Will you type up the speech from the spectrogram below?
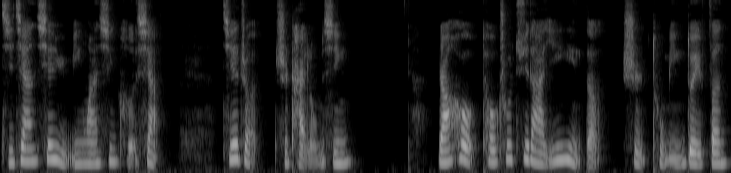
即将先与冥王星合相，接着是凯龙星。然后投出巨大阴影的是土冥对分，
